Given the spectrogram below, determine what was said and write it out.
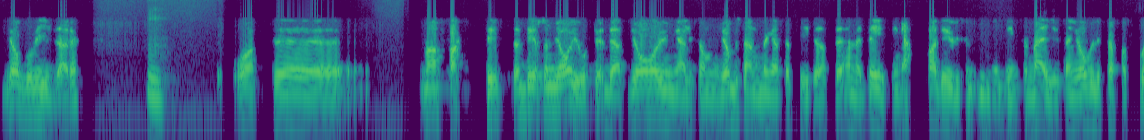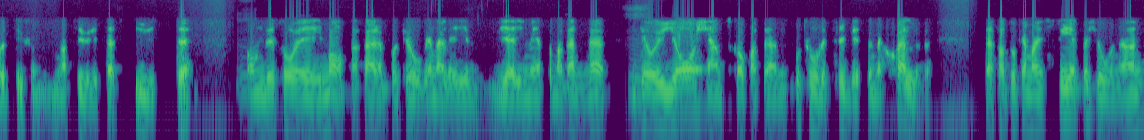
jag går vidare. Mm. Och att eh, man faktiskt, det som jag har gjort är att jag har inga, liksom, jag bestämde mig ganska tidigt att det här med datingappar det är liksom ingenting för mig utan jag vill träffas på ett liksom, naturligt sätt ute. Mm. Om det så är i mataffären på krogen eller via gemensamma vänner. Mm. Det har ju jag känt skapat en otrolig trygghet för mig själv. Därför att då kan man ju se personen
